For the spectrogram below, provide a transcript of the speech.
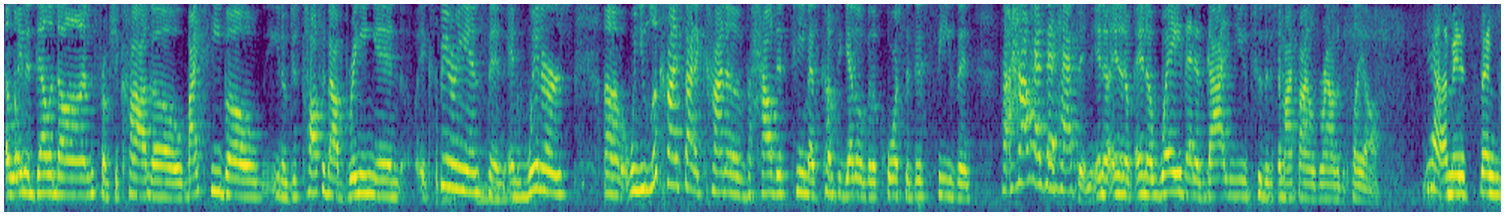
Elena Delle Donne from Chicago, Mike Thibault, you know, just talked about bringing in experience and, and winners. Um, when you look hindsight at kind of how this team has come together over the course of this season, how has that happened in a, in a, in a way that has gotten you to the semifinals round of the playoffs? Yeah, I mean it's been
